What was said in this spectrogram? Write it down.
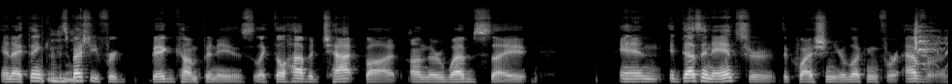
And I think, mm-hmm. especially for big companies, like they'll have a chat bot on their website and it doesn't answer the question you're looking for ever.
